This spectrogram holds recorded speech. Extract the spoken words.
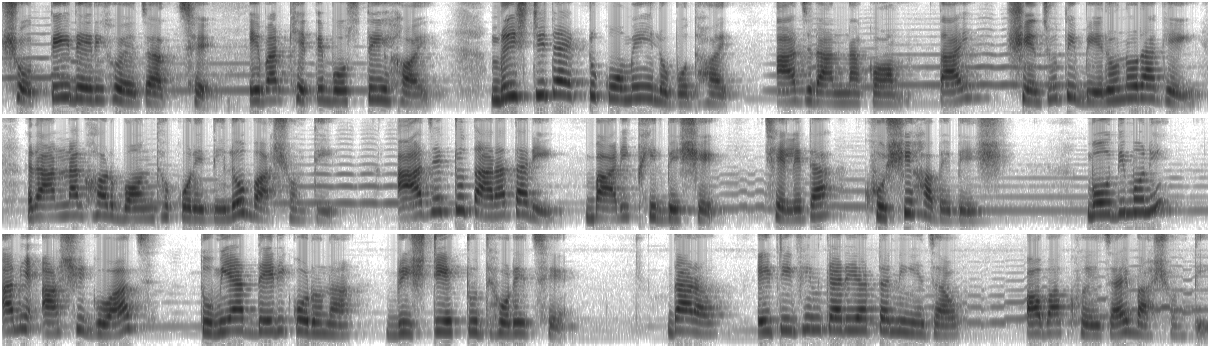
সত্যিই দেরি হয়ে যাচ্ছে। এবার খেতে বসতেই হয়। বৃষ্টিটা একটু কমে এলো বোধ হয় আজ রান্না কম। তাই সেজুতি বেরোনোর আগেই রান্নাঘর বন্ধ করে দিল বাসন্তী। আজ একটু তাড়াতাড়ি বাড়ি ফিরবে সে। ছেলেটা খুশি হবে বেশ। বৌদিমণি, আমি আসি গোয়াজ তুমি আর দেরি করো না, বৃষ্টি একটু ধরেছে। দাঁড়াও, এই টিফিন ক্যারিয়ারটা নিয়ে যাও। অবাক হয়ে যায় বাসন্তী।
